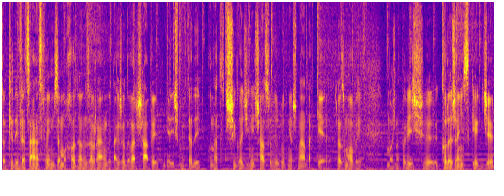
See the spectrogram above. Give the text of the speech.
to kiedy wracałem swoim samochodem, zabrałem go także do Warszawy. Mieliśmy wtedy ponad 3 godziny czasu również na takie rozmowy można powiedzieć, koleżeńskie, gdzie,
